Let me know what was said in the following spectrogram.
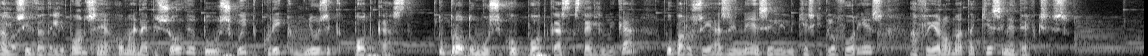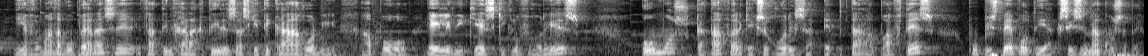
Καλώς ήρθατε λοιπόν σε ακόμα ένα επεισόδιο του Sweet Creek Music Podcast, του πρώτου μουσικού podcast στα ελληνικά που παρουσιάζει νέες ελληνικές κυκλοφορίες, αφιερώματα και συνεντεύξεις. Η εβδομάδα που πέρασε θα την χαρακτήριζα σχετικά άγωνη από ελληνικές κυκλοφορίες, όμως κατάφερα και ξεχώρισα 7 από αυτές που πιστεύω ότι αξίζει να ακούσετε.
